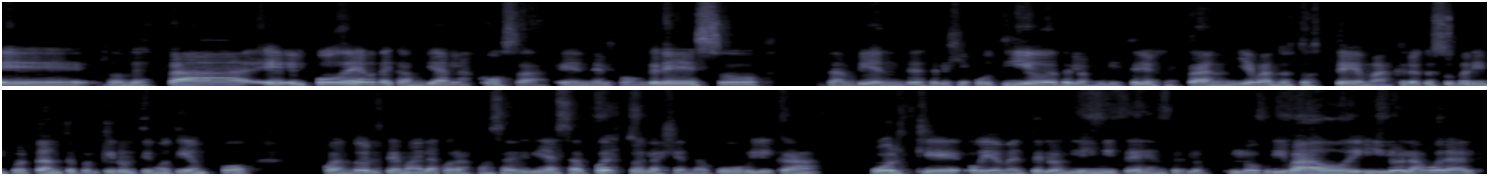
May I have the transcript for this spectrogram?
eh, donde está eh, el poder de cambiar las cosas, en el Congreso, también desde el Ejecutivo, desde los ministerios que están llevando estos temas. Creo que es súper importante porque el último tiempo, cuando el tema de la corresponsabilidad se ha puesto en la agenda pública, porque obviamente los límites entre lo, privado y lo laboral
